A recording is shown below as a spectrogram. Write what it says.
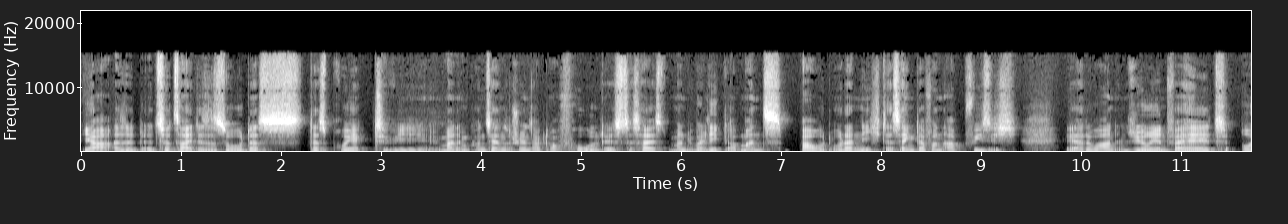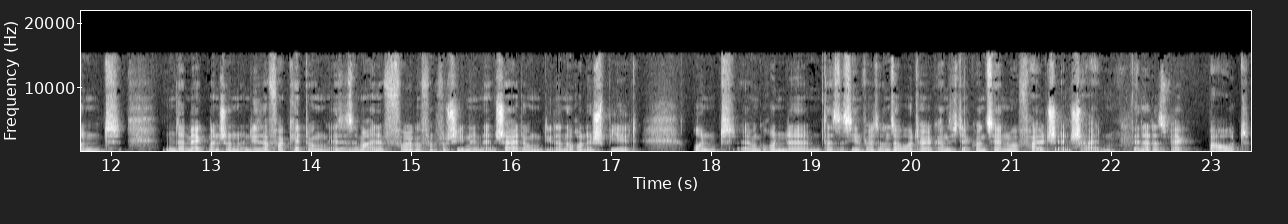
Ja, also zurzeit ist es so, dass das Projekt, wie man im Konzern so schön sagt, auf Hold ist. Das heißt, man überlegt, ob man es baut oder nicht. Das hängt davon ab, wie sich Erdogan in Syrien verhält. Und da merkt man schon an dieser Verkettung, es ist immer eine Folge von verschiedenen Entscheidungen, die da eine Rolle spielt. Und im Grunde, das ist jedenfalls unser Urteil, kann sich der Konzern nur falsch entscheiden. Wenn er das Werk baut,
